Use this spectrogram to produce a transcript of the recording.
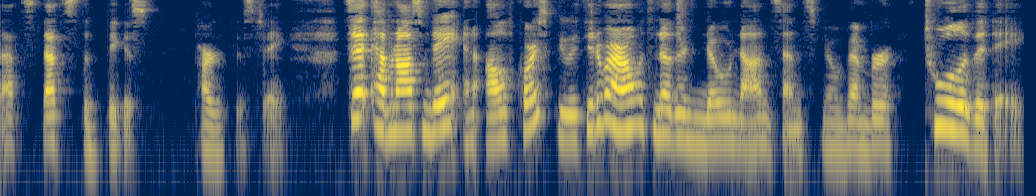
That's that's the biggest part of this day. That's it. Have an awesome day, and I'll of course be with you tomorrow with another no nonsense November tool of the day.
